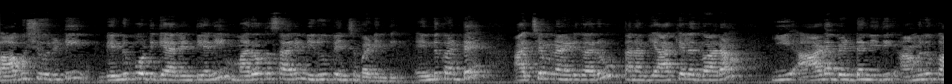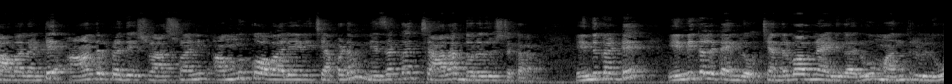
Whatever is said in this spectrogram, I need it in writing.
బాబు షూరిటీ వెన్నుపోటు గ్యారంటీ అని మరొకసారి నిరూపించబడింది. ఎందుకంటే అచ్చెన్నాయుడు గారు తన వ్యాఖ్యల ద్వారా ఈ ఆడబిడ్డ నిధి అమలు కావాలంటే ఆంధ్రప్రదేశ్ రాష్ట్రాన్ని అమ్ముకోవాలి అని చెప్పడం నిజంగా చాలా దురదృష్టకరం. ఎందుకంటే ఎన్నికల టైంలో చంద్రబాబు నాయుడు గారు మంత్రులు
